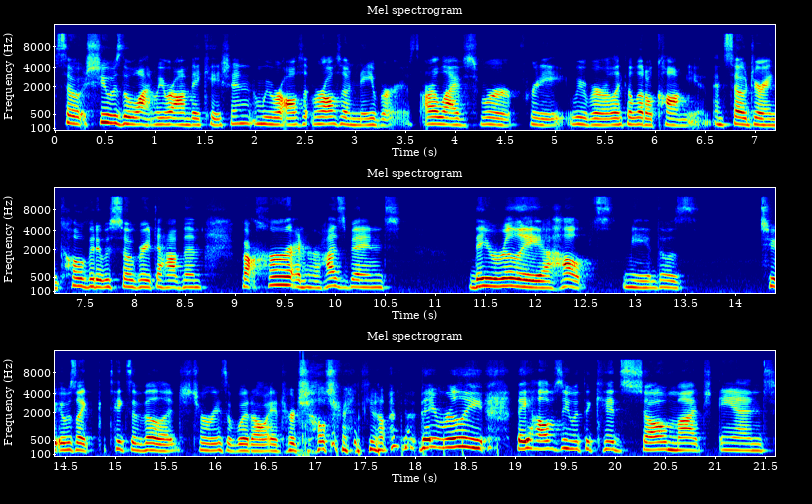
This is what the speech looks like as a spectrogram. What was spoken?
so she was the one. We were on vacation, we were also we're also neighbors. Our lives were pretty. We were like a little commune, and so during COVID, it was so great to have them. But her and her husband, they really helped me those it was like takes a village to raise a widow and her children you know? They really they helped me with the kids so much and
